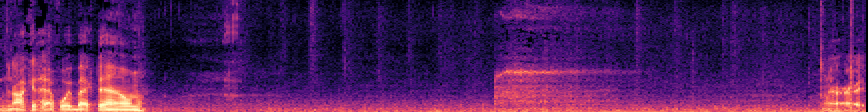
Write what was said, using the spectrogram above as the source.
knock it halfway back down. All right.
